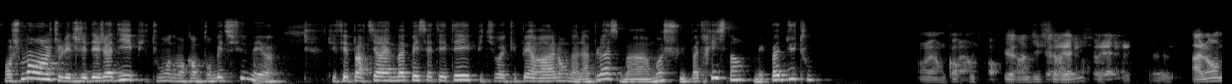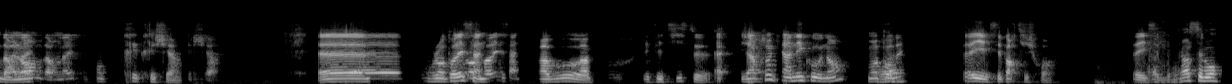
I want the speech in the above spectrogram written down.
Franchement, hein, je te l'ai déjà dit, puis tout le monde va encore me tomber dessus, mais euh, tu fais partir Mbappé cet été, puis tu récupères Haaland à la place, bah, moi, je suis pas triste, hein, mais pas du tout. Ouais, encore faut un deal sur Real. Euh, Haaland, à mon avis, très très cher. Euh, vous l'entendez, c'est un bravo, euh, les fétistes. Euh, J'ai l'impression qu'il y a un écho, non Vous m'entendez Ouais. Ça y est, c'est parti, je crois. Ça y est, c'est bon. C'est bon.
